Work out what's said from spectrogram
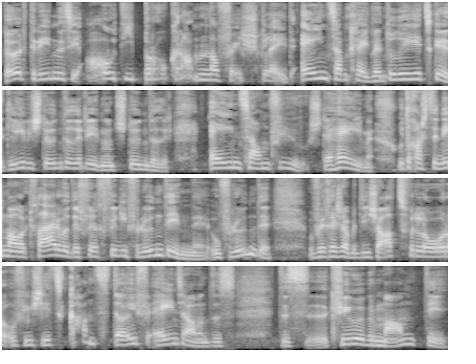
Dort drinnen sind all die Programme noch festgelegt. Einsamkeit, wenn du jetzt geht, liebe Stündlerinnen und Stündler, einsam fühlst, daheim. Und du kannst dir nicht mal erklären, weil du hast vielleicht viele Freundinnen und Freunde. Und vielleicht hast du aber die Schatz verloren und fühlst dich jetzt ganz tief einsam. Und das, das Gefühl übermannt dich.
